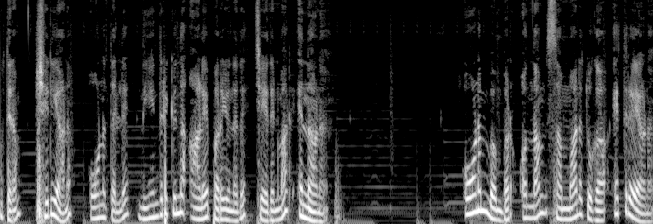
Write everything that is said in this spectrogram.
ഉത്തരം ശരിയാണ്. ഓണത്തല്ല് നിയന്ത്രിക്കുന്ന ആളെ പറയുന്നത് ചേതന്മാർ എന്നാണ്. ഓണം ബമ്പർ ഒന്നാം സമ്മാന തുക എത്രയാണ്?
